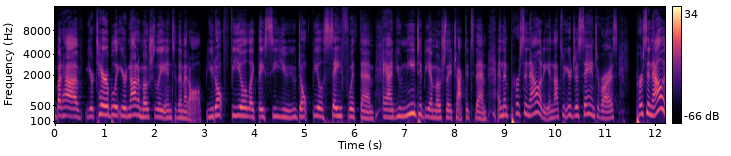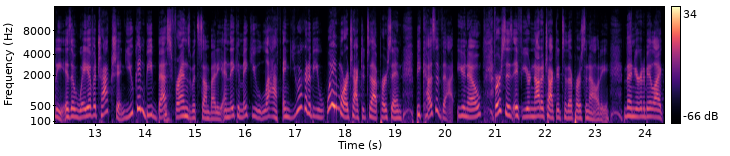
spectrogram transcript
but have you're terribly you're not emotionally into them at all. You don't feel like they see you. You don't feel safe safe with them and you need to be emotionally attracted to them. And then personality, and that's what you're just saying, Tovares. Personality is a way of attraction. You can be best friends with somebody and they can make you laugh, and you are going to be way more attracted to that person because of that, you know? Versus if you're not attracted to their personality, then you're going to be like,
